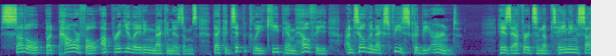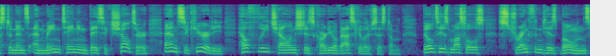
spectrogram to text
subtle but powerful upregulating mechanisms that could typically keep him healthy until the next feast could be earned. His efforts in obtaining sustenance and maintaining basic shelter and security healthily challenged his cardiovascular system, built his muscles, strengthened his bones,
